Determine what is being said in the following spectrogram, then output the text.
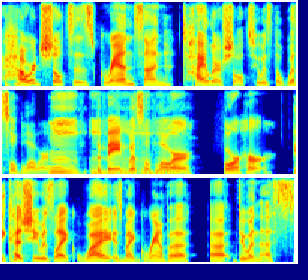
Howard Schultz's grandson, Tyler Schultz, who was the whistleblower, Mm, the main mhm, mhm. whistleblower for her, because she was like, Why is my grandpa uh, doing this?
